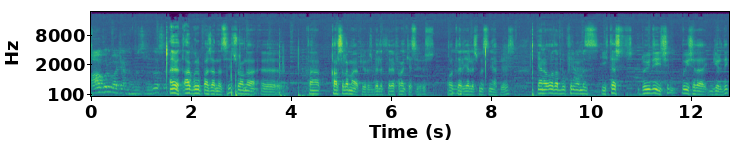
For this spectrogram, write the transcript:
A grup ajandamasını nasıl? Evet, A grup ajandasıyız. Şu anda e, karşılama yapıyoruz. Biletlere falan kesiyoruz. Otel yerleşmesini yapıyoruz. Yani o da bu firmamız ihtiyaç duyduğu için bu işe de girdik.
